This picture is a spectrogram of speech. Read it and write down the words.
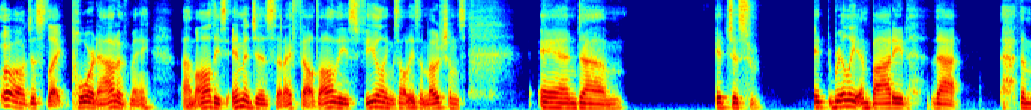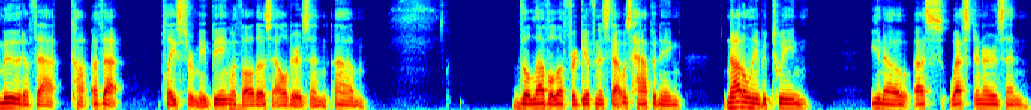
oh just like poured out of me. Um, all these images that I felt, all these feelings, all these emotions, and um, it just it really embodied that the mood of that of that place for me being mm. with all those elders and um, the level of forgiveness that was happening not only between you know us westerners and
